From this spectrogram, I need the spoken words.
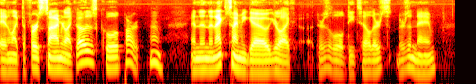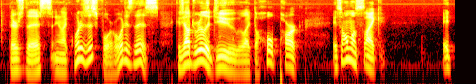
and like the first time you're like, "Oh, this is cool park," huh. and then the next time you go, you're like, uh, "There's a little detail. There's there's a name. There's this," and you're like, "What is this for? What is this?" Because y'all really do like the whole park. It's almost like it.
